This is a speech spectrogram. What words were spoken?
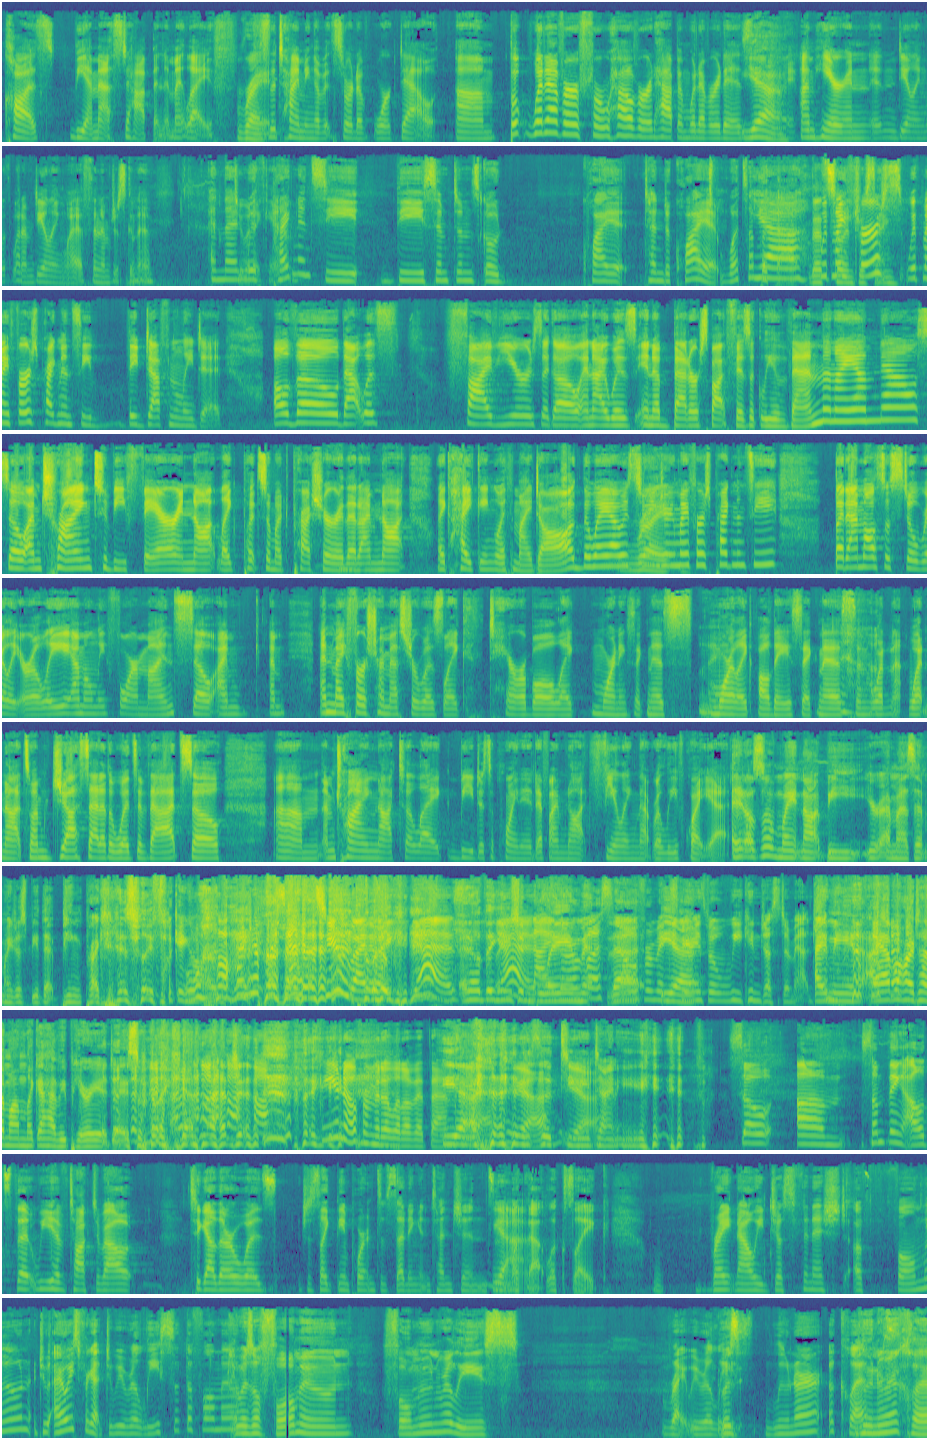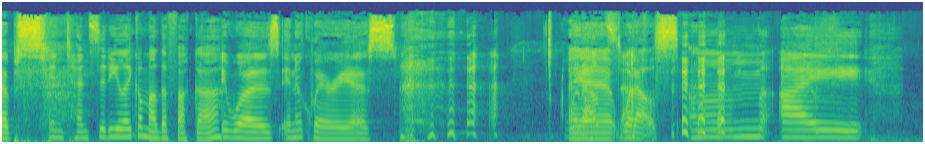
caused the MS to happen in my life. Right. the timing of it sort of worked out. Um, but whatever, for however it happened, whatever it is, Yeah. I'm here and, and dealing with what I'm dealing with, and I'm just gonna. And then do what I with can. pregnancy, the symptoms go quiet, tend to quiet. What's up Yeah, with that? That's with so my interesting. first with my first pregnancy, they definitely did. Although that was five years ago, and I was in a better spot physically then than I am now. So I'm trying to be fair and not like put so much pressure mm-hmm. that I'm not like hiking with my dog the way I was Right. doing during my first pregnancy. But I'm also still really early. I'm only four months, so I'm I'm and my first trimester was like terrible, like morning sickness, more like all day sickness and whatnot, whatnot. So I'm just out of the woods of that. So um, I'm trying not to like be disappointed if I'm not feeling that relief quite yet. it also might not be your MS. It might just be that being pregnant is really fucking hard. 100% too, by the way. Like, Yes. I don't think you Yes. should Neither blame of us that. know from Yeah. experience, but we can just imagine. I mean, I have a hard time on like a heavy period day, so I like, can't imagine. Like, you know from it a little bit then. yeah, Yeah. it's a teeny Yeah. tiny. So, um, something else that we have talked about together was just like the importance of setting intentions and Yeah. what that looks like. Right now, we just finished a full moon. Do I always forget? Do we release at the full moon? it was a full moon, full moon release, right. We released lunar eclipse, lunar eclipse. intensity like a motherfucker. It was in Aquarius. What Uh, else, What Steph? else? um, I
